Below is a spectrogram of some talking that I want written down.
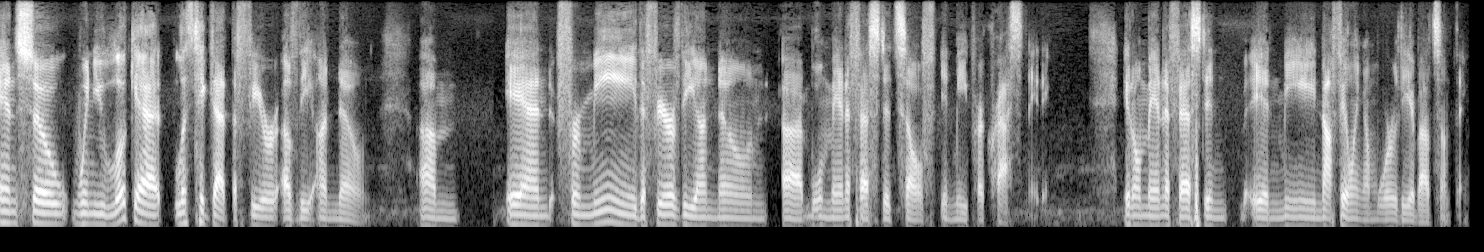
And so when you look at let's take that the fear of the unknown. Um, and for me the fear of the unknown uh, will manifest itself in me procrastinating. It'll manifest in in me not feeling i'm worthy about something.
